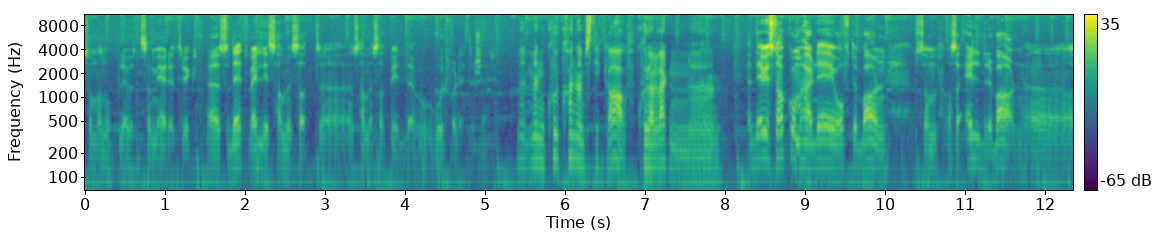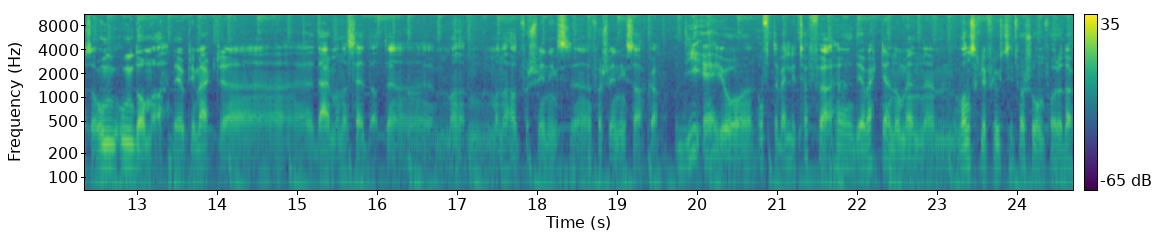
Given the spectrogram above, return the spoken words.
som man opplever som mer trygt. Eh, så det er et veldig sammensatt, eh, sammensatt bilde hvorfor dette skjer. Men, men, hvor kan de stikke av? Hvor i all verden uh... Det vi snakker om her, det er jo ofte barn som Altså eldre barn, uh, altså un ungdommer. Det er jo primært uh, der man har sett at man, man, har hatt forsvinnings, forsvinningssaker. Og de er jo ofte veldig tøffe. De har vært gjennom en um, vanskelig fluktsituasjon for å da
